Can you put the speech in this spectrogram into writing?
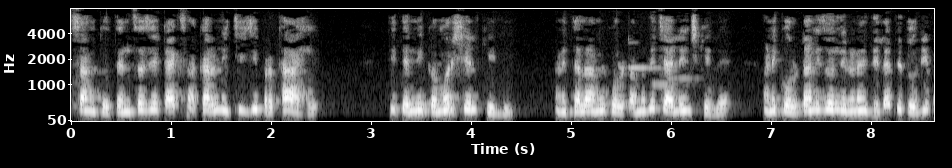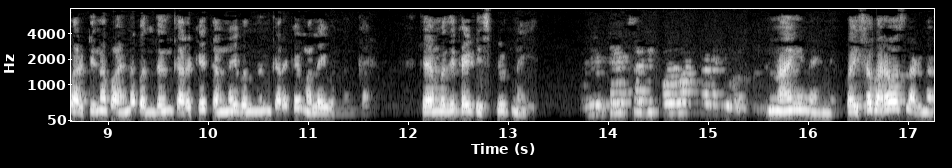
सांगतो. त्यांचं जे टॅक्स आकारणीची जी प्रथा आहे ती त्यांनी कमर्शियल केली आणि त्याला आम्ही कोर्टामध्ये चॅलेंज केलंय. आणि कोर्टाने जो निर्णय दिला ते दोन्ही पार्टींना पाळणं बंधनकारक आहे त्यांनाही बंधनकारक आहे मलाही बंधनकारक आहे. त्यामध्ये काही डिस्प्यूट नाही म्हणजे. नाही नाही नाही. पैसा भरावाच लागणार.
